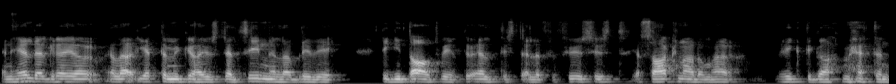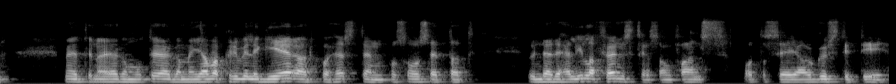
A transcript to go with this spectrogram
En hel del grejer, eller jättemycket har ju ställts in eller blivit digitalt, virtuellt istället för fysiskt. Jag saknar de här riktiga möten, mötena öga mot öga, men jag var privilegierad på hösten på så sätt att under det här lilla fönstret som fanns, låt oss säga augusti till,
